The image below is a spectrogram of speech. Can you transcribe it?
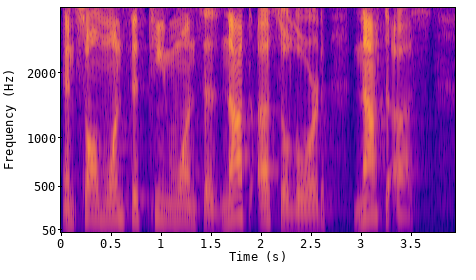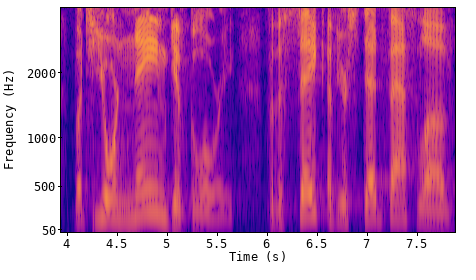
And Psalm 115 1 says, Not to us, O Lord, not to us, but to your name give glory, for the sake of your steadfast love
